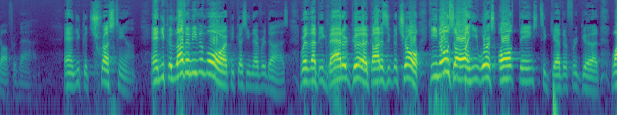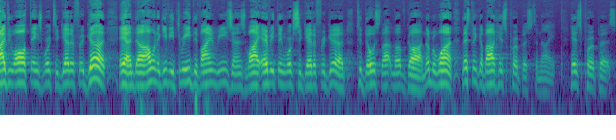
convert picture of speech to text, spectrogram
God for that. And you could trust Him and you could love him even more because he never does. Whether that be bad or good, God is in control. He knows all and he works all things together for good. Why do all things work together for good? And uh, I want to give you three divine reasons why everything works together for good to those that love God. Number one, let's think about his purpose tonight. His purpose.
